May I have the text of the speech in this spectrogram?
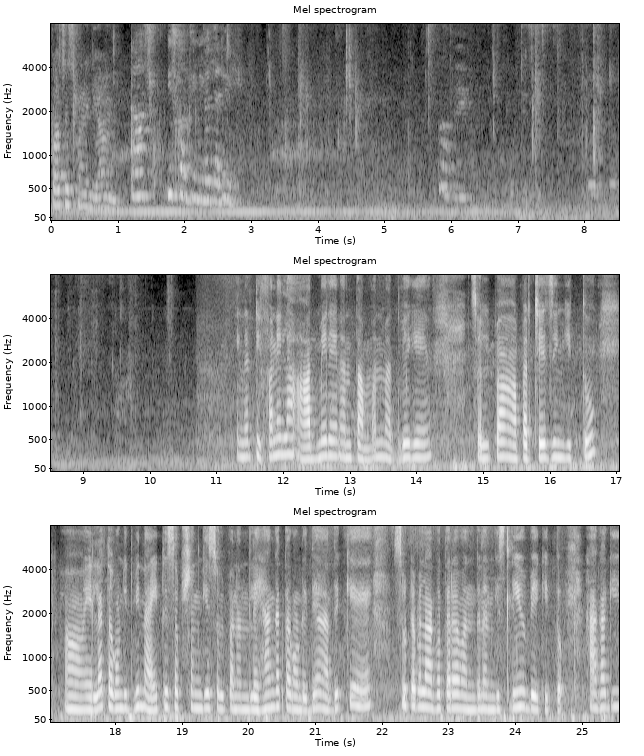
ಕಾಸು ಇಸ್ಕೊಂಡಿದ್ಯಾ? ಇಸ್ಕೊತೀನಿ ಇನ್ನು ಟಿಫನ್ ಎಲ್ಲ ಆದಮೇಲೆ ನನ್ನ ತಮ್ಮನ ಮದುವೆಗೆ ಸ್ವಲ್ಪ ಪರ್ಚೇಸಿಂಗ್ ಇತ್ತು. ಎಲ್ಲ ತೊಗೊಂಡಿದ್ವಿ. ನೈಟ್ ರಿಸೆಪ್ಷನ್ಗೆ ಸ್ವಲ್ಪ ನಾನು ಲೆಹಾಂಗ ತೊಗೊಂಡಿದ್ದೆ. ಅದಕ್ಕೆ ಸೂಟಬಲ್ ಆಗೋ ಥರ ಒಂದು ನನಗೆ ಸ್ಲೀವ್ ಬೇಕಿತ್ತು. ಹಾಗಾಗಿ,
